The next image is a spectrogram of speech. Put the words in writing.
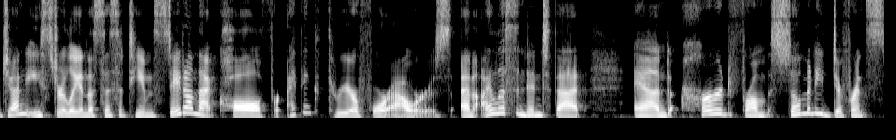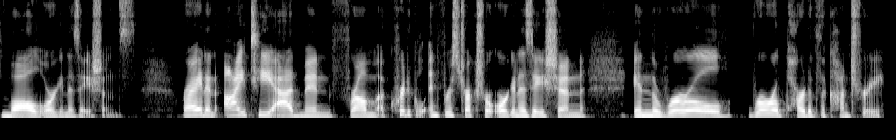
Jen Easterly and the CISA team stayed on that call for, I think, three or four hours. And I listened into that and heard from so many different small organizations, right? An IT admin from a critical infrastructure organization in the rural, rural part of the country.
